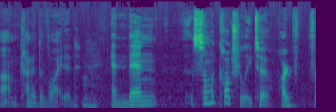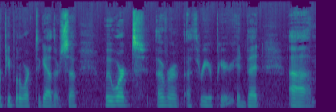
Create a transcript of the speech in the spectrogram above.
um, kind of divided, and then somewhat culturally too. Hard f- for people to work together. So we worked over a three-year period, but. Um,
